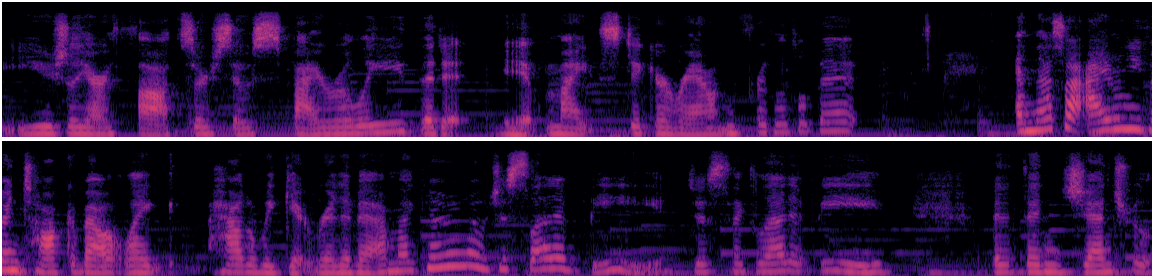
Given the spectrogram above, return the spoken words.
usually our thoughts are so spirally that it, it might stick around for a little bit. And that's why I don't even talk about like how do we get rid of it. I'm like, no, no, no, just let it be. Just like let it be. But then gently,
